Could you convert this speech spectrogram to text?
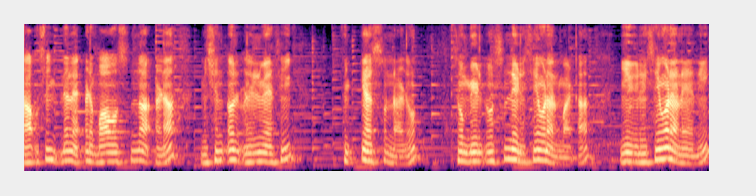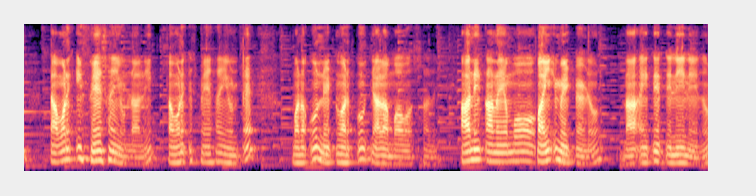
నాకు సిగ్నల్ ఎక్కడ బాగా వస్తుందో అక్కడ మిషన్తో డ్రిల్ వేసి ఫిట్ చేస్తున్నాడు. సో మీరు చూస్తుంది రిసీవర్ అనమాట ఈ రిసీవర్ అనేది టవర్కి ఫేస్ అయి ఉండాలి. టవర్కి ఫేస్ అయి ఉంటే మనకు నెట్వర్క్ చాలా బాగా వస్తుంది. కానీ తనేమో పైకి పెట్టాడు. నా అయితే తెలియలేదు.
